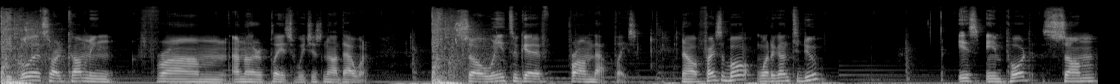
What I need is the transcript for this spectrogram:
The bullets are coming from another place, which is not that one. So we need to get it from that place. Now, first of all, what I'm going to do is import some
